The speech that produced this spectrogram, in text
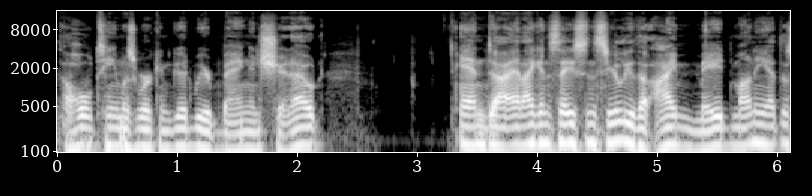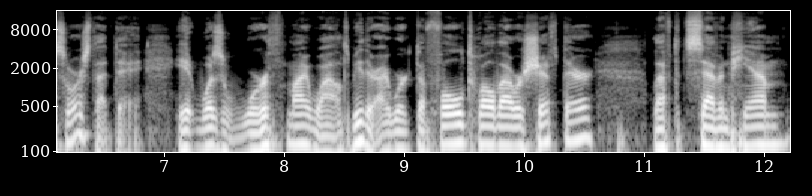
The whole team was working good. We were banging shit out. And uh, and I can say sincerely that I made money at the source that day. It was worth my while to be there. I worked a full 12 hour shift there, left at 7 p.m.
